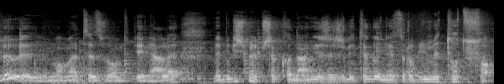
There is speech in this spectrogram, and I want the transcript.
Były momenty zwątpienia, ale my byliśmy przekonani, że jeżeli tego nie zrobimy, to co?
